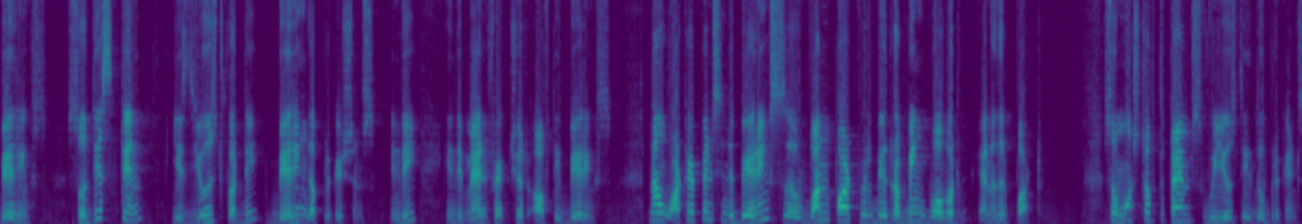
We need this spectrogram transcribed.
bearings. So, this tin is used for the bearing applications in the in the manufacture of the bearings. Now, what happens in the bearings uh, one part will be rubbing over another part. So, most of the times we use the lubricants.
